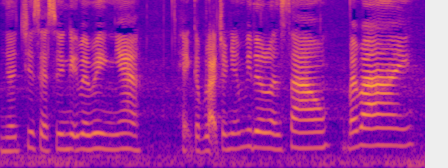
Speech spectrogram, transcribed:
Nhớ chia sẻ suy nghĩ với mình nha. Hẹn gặp lại trong những video lần sau. Bye bye!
